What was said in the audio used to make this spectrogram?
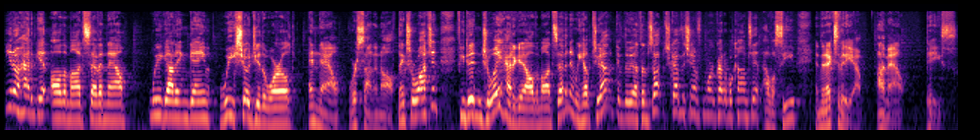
you know how to get all the mod 7 now we got it in game, we showed you the world, and now we're signing off. Thanks for watching. If you did enjoy how to get all the mod 7 and we helped you out, give the video a thumbs up, subscribe to the channel for more incredible content. I will see you in the next video. I'm out. Peace.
